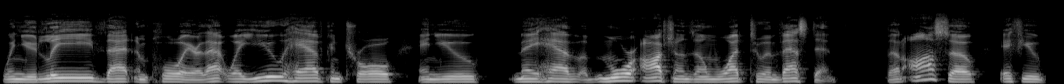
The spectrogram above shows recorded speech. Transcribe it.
when you leave that employer. That way you have control and you may have uh, more options on what to invest in. But also, if you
